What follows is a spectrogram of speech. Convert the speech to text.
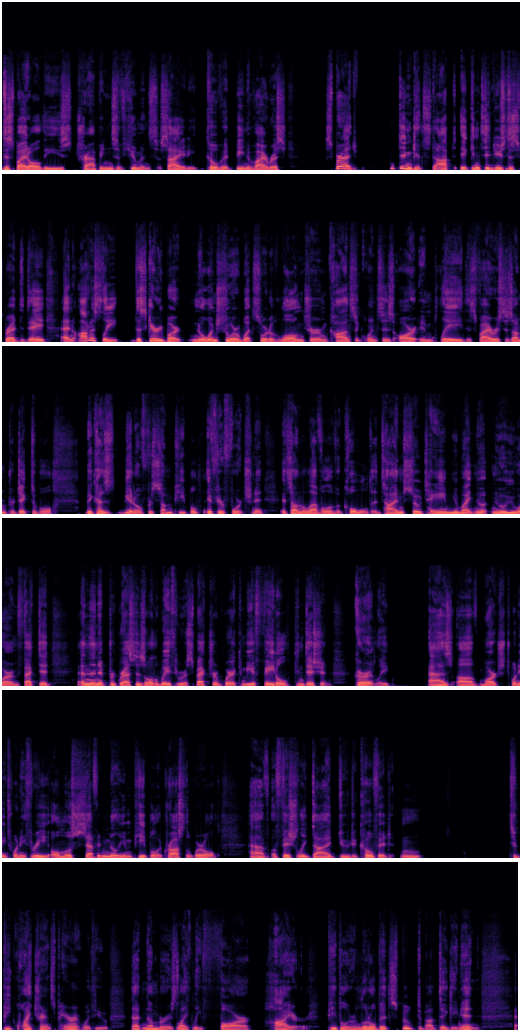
despite all these trappings of human society, COVID, being a virus, spread. It didn't get stopped. It continues to spread today. And honestly, the scary part, no one's sure what sort of long term consequences are in play. This virus is unpredictable because, you know, for some people, if you're fortunate, it's on the level of a cold. At times so tame, you might not know you are infected. And then it progresses all the way through a spectrum where it can be a fatal condition. Currently, as of March 2023, almost 7 million people across the world have officially died due to COVID. And to be quite transparent with you, that number is likely far higher. People are a little bit spooked about digging in.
